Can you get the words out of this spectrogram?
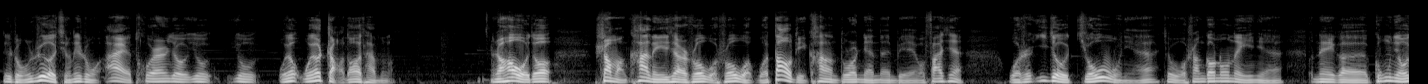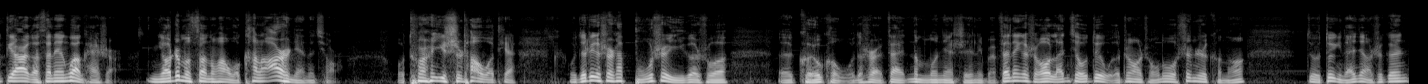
那种热情、那种爱，突然又又又，我要我要找到他们了。然后我就上网看了一下，说我说我我到底看了多少年的 NBA？我发现我是一九九五年，就是我上高中那一年，那个公牛第二个三连冠开始。你要这么算的话，我看了二十年的球。我突然意识到，我天，我觉得这个事儿它不是一个说，呃，可有可无的事儿。在那么多年时间里边，在那个时候，篮球对我的重要程度，甚至可能就对你来讲是跟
